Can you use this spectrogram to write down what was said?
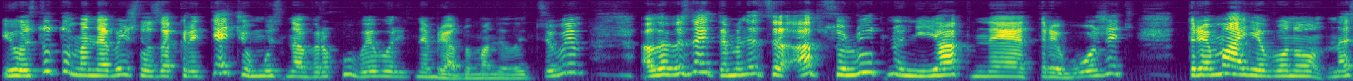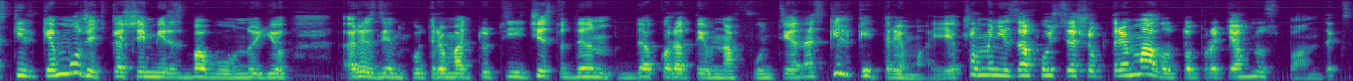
І ось тут у мене вийшло закриття чомусь наверху виворітним рядом, а не лицьовим. Але ви знаєте, мене це абсолютно ніяк не тривожить. Тримає воно наскільки може кашемір з бавовною резинку тримати. Тут її чисто декоративна функція. Наскільки й тримає. Якщо мені захочеться, щоб тримало, то протягну спандекс.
